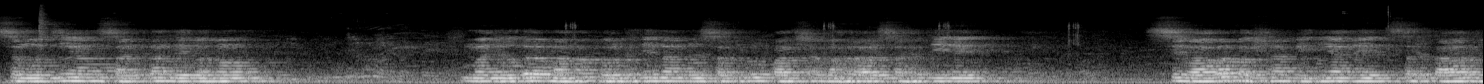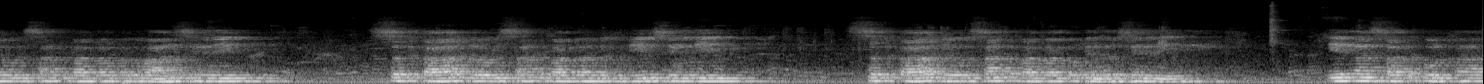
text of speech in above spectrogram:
ਸਮੁੱਚੀਆਂ ਸੰਗਤਾਂ ਦੇ ਵੱਲੋਂ ਮੌਜੂਦਾ ਮਹਾਂਪੁਰਖ ਜਿਨ੍ਹਾਂ ਨੂੰ ਸਤਿਗੁਰੂ ਪਾਤਸ਼ਾਹ ਮਹਾਰਾਜ ਸਾਹਿਬ ਜੀ ਨੇ ਸੇਵਾਵਾਂ ਬਖਸ਼ਣਾ ਕੀਤੀਆਂ ਨੇ, ਸਤਿਕਾਰਯੋਗ ਸੰਤ ਬਾਬਾ ਭਗਵਾਨ ਸਿੰਘ ਜੀ ਸਤਿਕਾਰਯੋਗ ਸੰਤ ਬਾਬਾ ਲਖਬੀਰ ਸਿੰਘ ਜੀ। ਸਤਿਕਾਰਯੋਗ ਸੰਤ ਬਾਬਾ ਭੁਪਿੰਦਰ ਸਿੰਘ ਜੀ। ਇਹਨਾਂ ਸਤ ਪੁਰਖਾਂ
